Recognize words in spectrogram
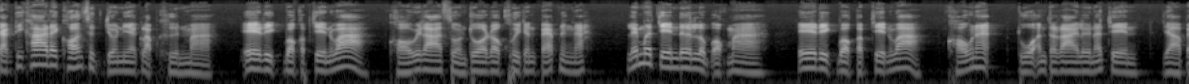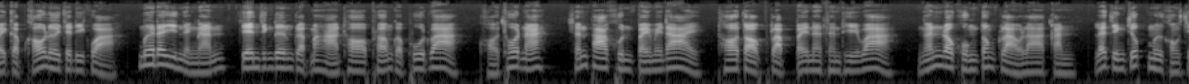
จากที่ข้าได้ค้อนศึกโยเนียกลับคืนมา เอริกบอกกับเจนว่า ขอเวลาส่วนตัวเราคุยกันแป๊บหนึ่งนะ และเมื่อเจนเดินหลบออกมา เอริกบอกกับเจนว่า เขาน่ะตัวอันตรายเลยนะเจน อย่าไปกับเขาเลยจะดีกว่า เมื่อได้ยินอย่างนั้น เจนจึงเดินกลับมาหาทอพร้อมกับพูดว่า ขอโทษนะ ฉันพาคุณไปไม่ได้ ทอตอบกลับไปในทันทีว่า งั้นเราคงต้องกล่าวลากัน และจึงจุ๊บมือของเจ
